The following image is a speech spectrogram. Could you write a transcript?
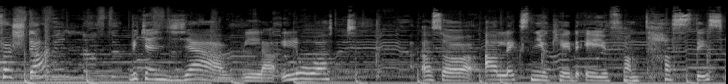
Första, vilken jävla låt. Alltså Alex New Kid är ju fantastisk.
